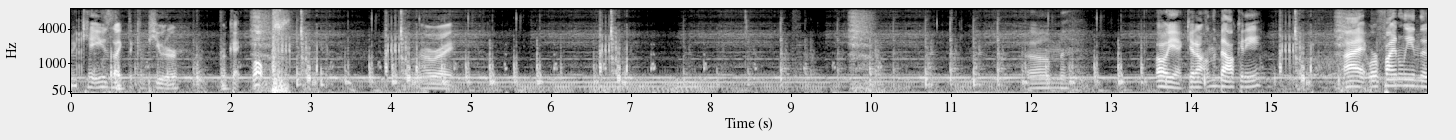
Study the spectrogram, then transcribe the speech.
I can't use like the computer. Okay. Whoa. All right. Oh yeah, get out on the balcony. All right, we're finally in the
